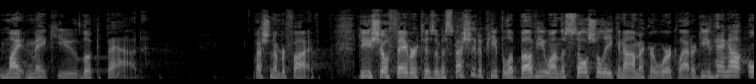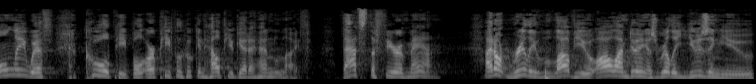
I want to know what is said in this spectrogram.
might make you look bad. Question number five. Do you show favoritism, especially to people above you on the social, economic, or work ladder? Do you hang out only with cool people or people who can help you get ahead in life? That's the fear of man. I don't really love you. All I'm doing is really using you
